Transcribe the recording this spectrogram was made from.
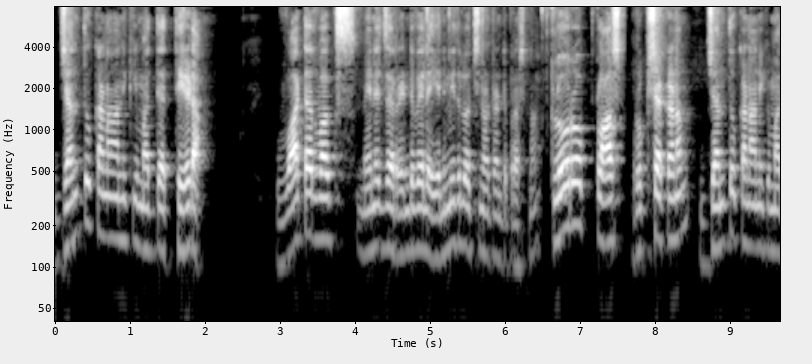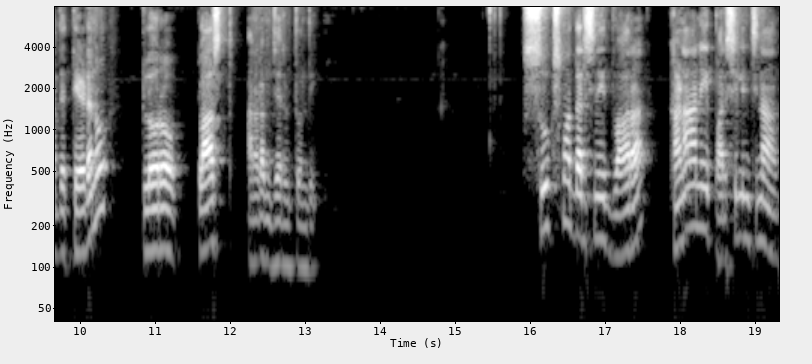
జంతు కణానికి మధ్య తేడా. వాటర్ వర్క్స్ మేనేజర్ రెండు వేల ఎనిమిదిలో వచ్చినటువంటి ప్రశ్న. క్లోరోప్లాస్ట్ వృక్ష కణం జంతు కణానికి మధ్య తేడాను క్లోరోప్లాస్ట్ అనడం జరుగుతుంది. సూక్ష్మదర్శిని ద్వారా కణాన్ని పరిశీలించిన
